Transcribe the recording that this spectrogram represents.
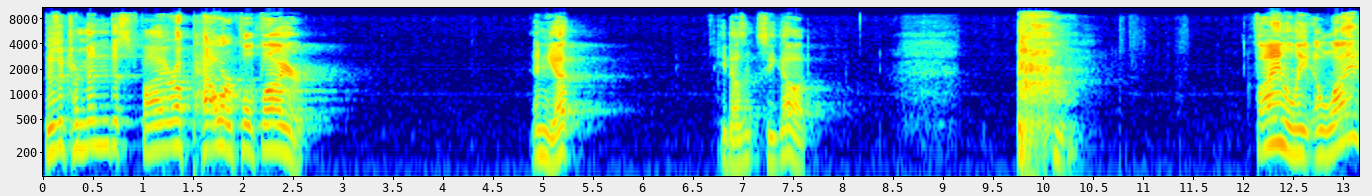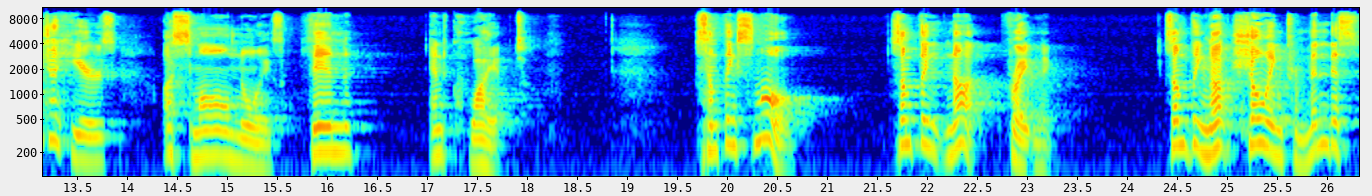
There's a tremendous fire, a powerful fire, and yet he doesn't see God. Finally, Elijah hears a small noise, thin and quiet. Something small, something not frightening, something not showing tremendous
